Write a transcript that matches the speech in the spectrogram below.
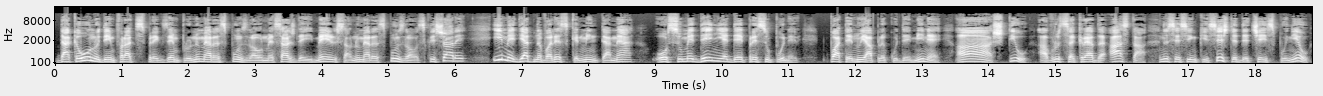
Dacă unul din frați, spre exemplu, nu mi-a răspuns la un mesaj de e-mail sau nu mi-a răspuns la o scrisoare, imediat năvălesc în mintea mea o sumedenie de presupuneri. Poate nu i-a plăcut de mine? A, știu, a vrut să creadă asta, nu se sinchisește de ce îi spun eu,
